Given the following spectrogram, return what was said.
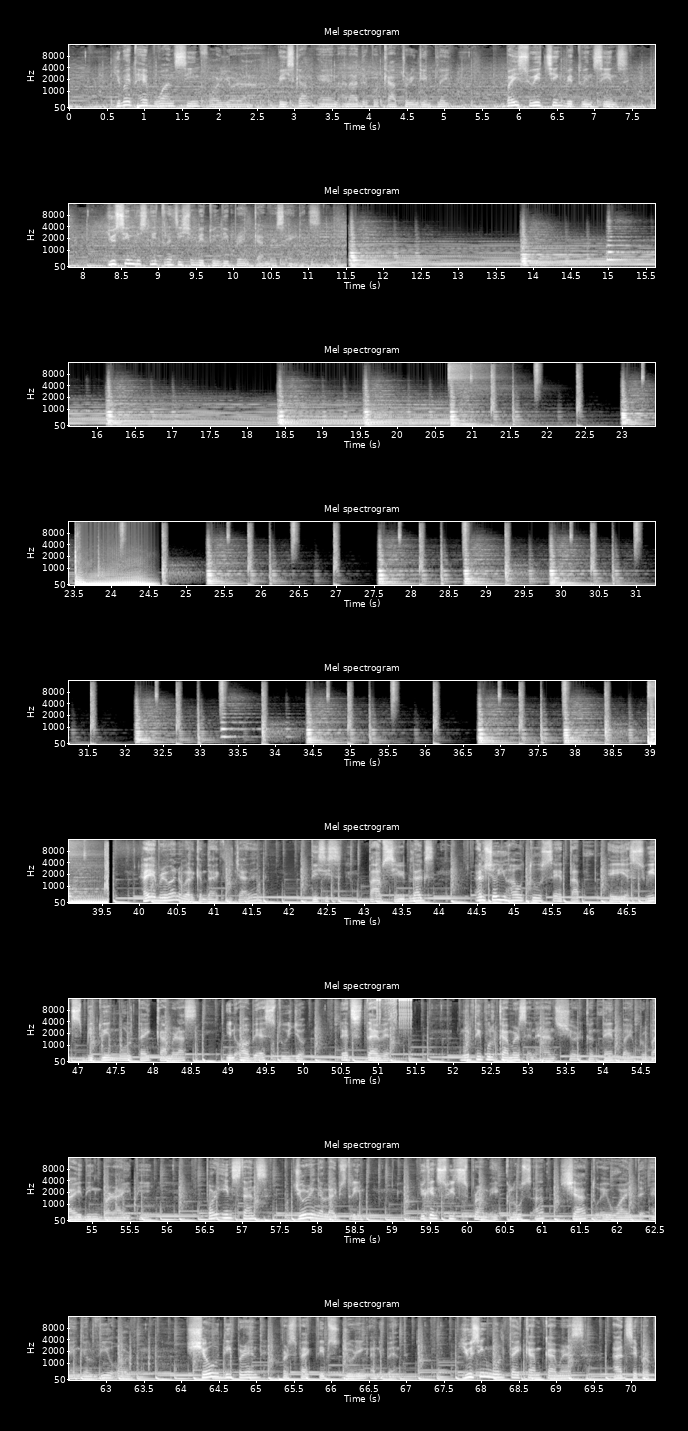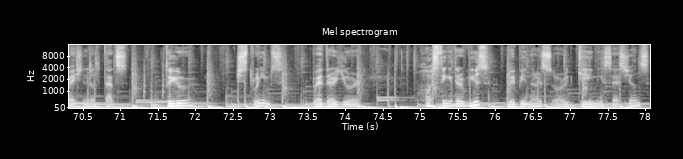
you might have one scene for your uh, base cam and another for capturing gameplay. By switching between scenes, you seamlessly transition between different camera's angles. Everyone, welcome back to the channel. This is Pabz TV Vlogs. I'll show you how to set up a switch between multi-cameras in OBS Studio. Let's dive in. Multiple cameras enhance your content by providing variety. For instance, during a live stream, you can switch from a close-up shot to a wide-angle view or show different perspectives during an event. Using multi-cam cameras adds a professional to your streams, whether you're hosting interviews, webinars, or gaming sessions.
